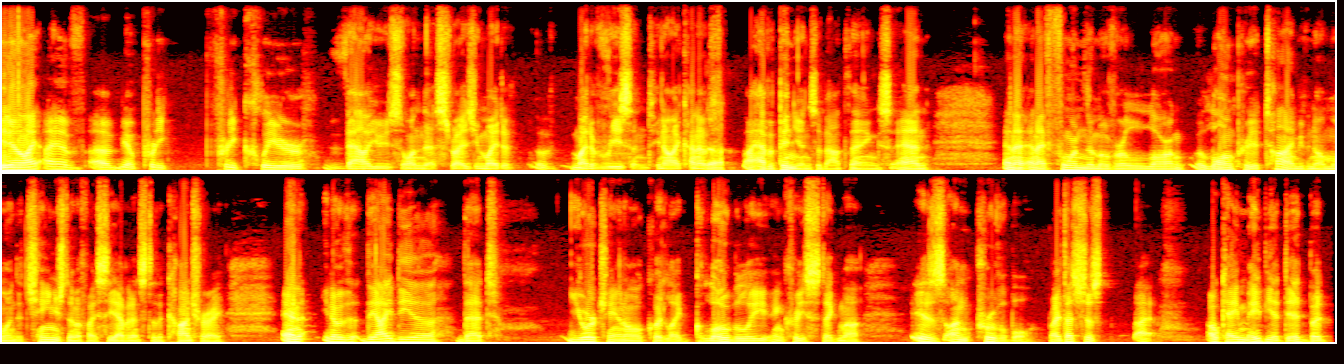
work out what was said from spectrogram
You know, I, I have, uh, you know, pretty pretty clear values on this, right? As you might have uh, might have reasoned. You know, I kind of yeah. I have opinions about things, and and I, and I form them over a long a long period of time, even though I'm willing to change them if I see evidence to the contrary. And you know, the, the idea that your channel could like globally increase stigma is unprovable, right? That's just uh, okay. Maybe it did, but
